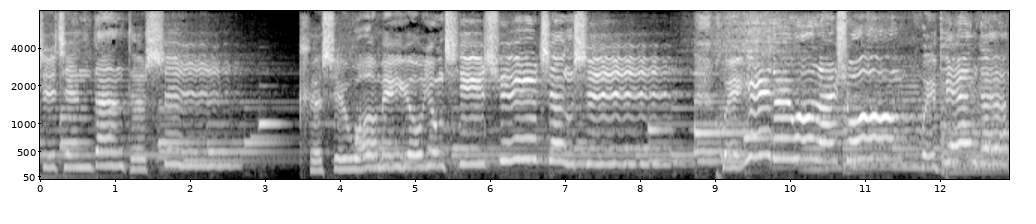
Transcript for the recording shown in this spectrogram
是简单的事，可是我没有勇气去正视。回忆对我来说会变得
